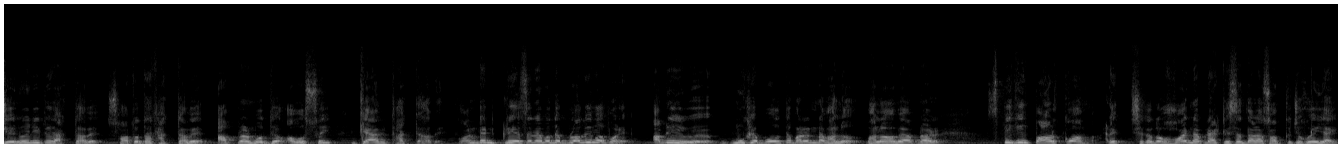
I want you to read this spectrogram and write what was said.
জেনুইনিটি রাখতে হবে, সততা থাকতে হবে, আপনার মধ্যে অবশ্যই জ্ঞান থাকতে হবে। কন্টেন্ট ক্রিয়েশনের মধ্যে ব্লগিংও পড়ে। আপনি মুখে বলতে পারেন না, ভালো ভালোভাবে আপনার স্পিকিং পাওয়ার কম। আরে, সেটা তো হয় না প্র্যাকটিসের দ্বারা সব কিছু হয়ে যায়।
